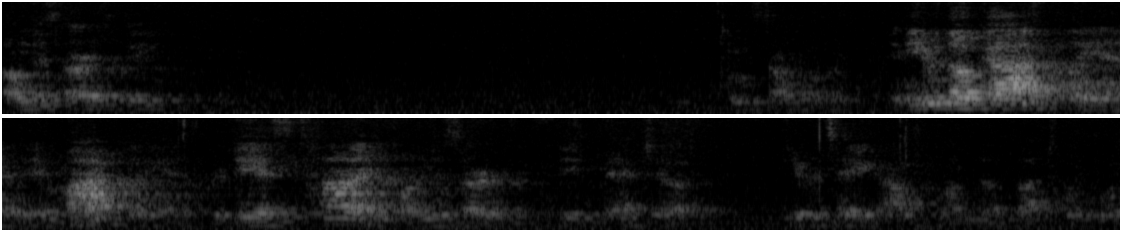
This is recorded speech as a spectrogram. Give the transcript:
on this earthly, let me start over. And even though God's plan and my plan for Dad's time on this earth didn't match up, give or take, I was running up about 21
